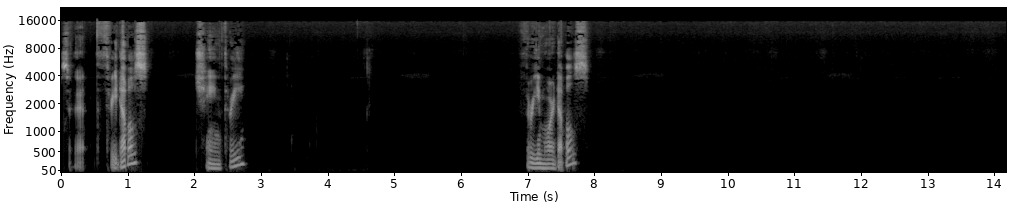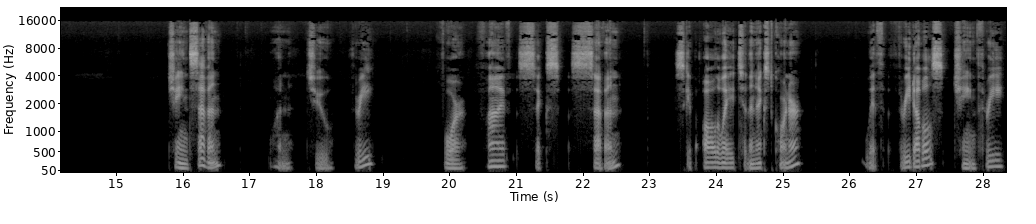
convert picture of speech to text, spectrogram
So got three doubles, chain three, three more doubles, chain seven, one, two, three, four, five, six, seven. Skip all the way to the next corner with three doubles, chain three,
